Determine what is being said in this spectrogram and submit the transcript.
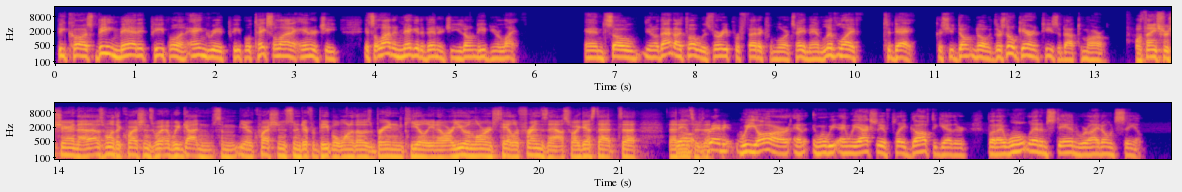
Because being mad at people and angry at people takes a lot of energy. It's a lot of negative energy you don't need in your life. And so, you know, that I thought was very prophetic from Lawrence. Hey, man, live life today because you don't know. There's no guarantees about tomorrow. Well, thanks for sharing that. That was one of the questions we'd gotten some, you know, questions from different people. One of those, Brandon Keel, you know, are you and Lawrence Taylor friends now? So I guess that uh, that well, answers that. Brandon, we are, and, and we and we actually have played golf together. But I won't let him stand where I don't see him.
